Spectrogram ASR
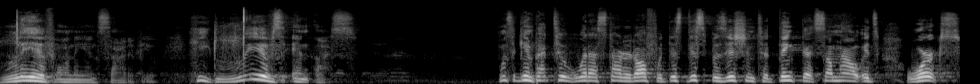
live on the inside of you, He lives in us. Once again, back to what I started off with this disposition to think that somehow it's works,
